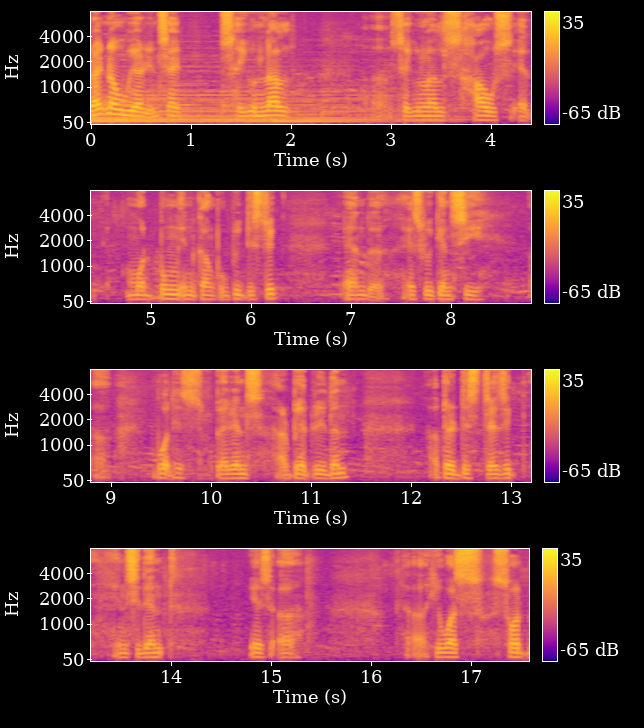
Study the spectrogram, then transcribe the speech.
right now we are inside Seigunlal, uh, house at Motbung in Kangpokpi district, and uh, as we can see, uh, both his parents are bedridden after this tragic incident. Yes, uh, uh, he was shot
